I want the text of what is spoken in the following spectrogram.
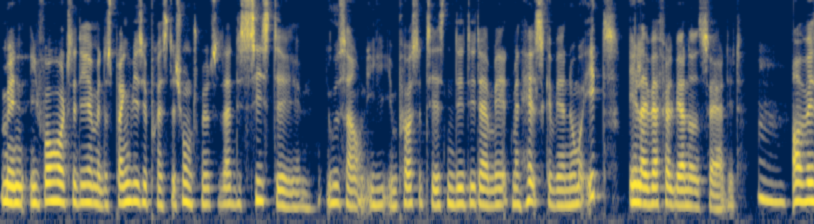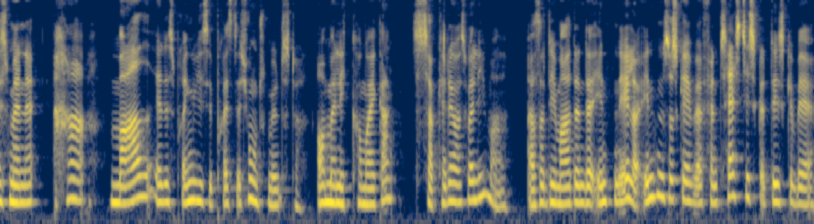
Men i forhold til det her med det springvise præstationsmønster, der er det sidste øh, udsagn i impostertesten, det er det der med, at man helst skal være nummer et, eller i hvert fald være noget særligt. Mm. Og hvis man har meget af det springvise præstationsmønster, og man ikke kommer i gang, så kan det også være lige meget. Altså det er meget den der enten eller. Enten så skal jeg være fantastisk, og det skal være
